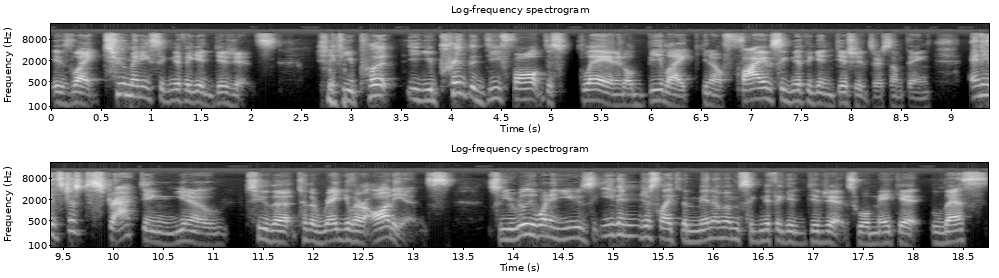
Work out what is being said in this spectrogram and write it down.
is like too many significant digits. if you put you print the default display and it'll be like you know five significant digits or something and it's just distracting you know to the to the regular audience so you really want to use even just like the minimum significant digits will make it less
